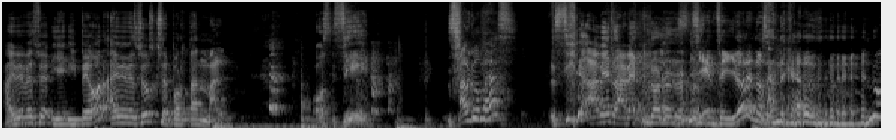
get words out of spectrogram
hay bebés feos, y, y peor, hay bebés feos que se portan mal. O sea, sí. ¿Algo más? Sí, a ver, a ver, no, no, no. No, 100 seguidores nos han dejado. no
